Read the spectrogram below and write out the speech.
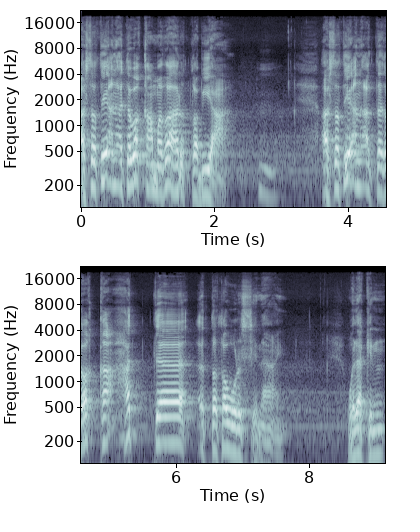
أستطيع أن أتوقع مظاهر الطبيعة. أستطيع أن أتوقع حتى التطور الصناعي. ولكن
